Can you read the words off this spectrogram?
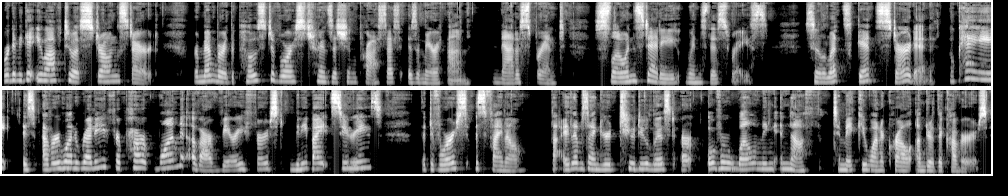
We're going to get you off to a strong start. Remember, the post divorce transition process is a marathon not a sprint. Slow and steady wins this race. So let's get started. Okay, is everyone ready for part one of our very first mini bite series? The divorce is final. The items on your to do list are overwhelming enough to make you want to crawl under the covers.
